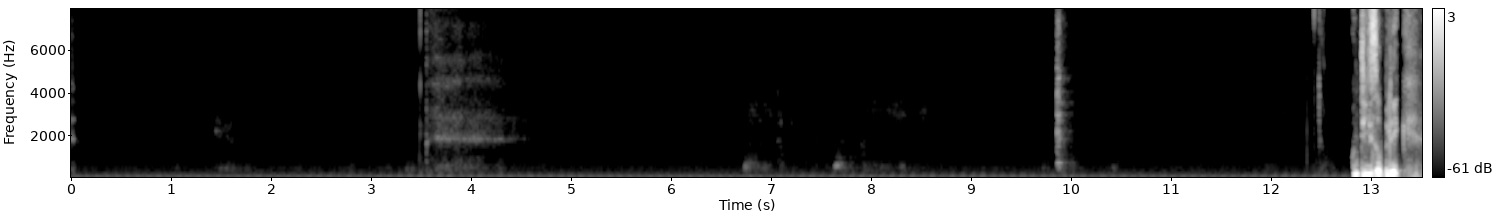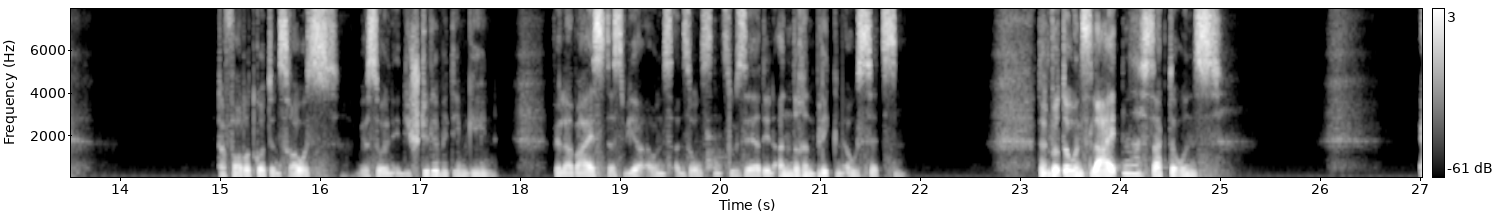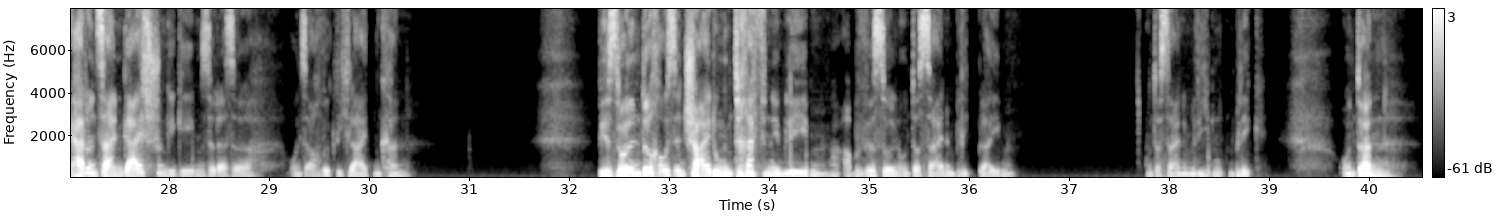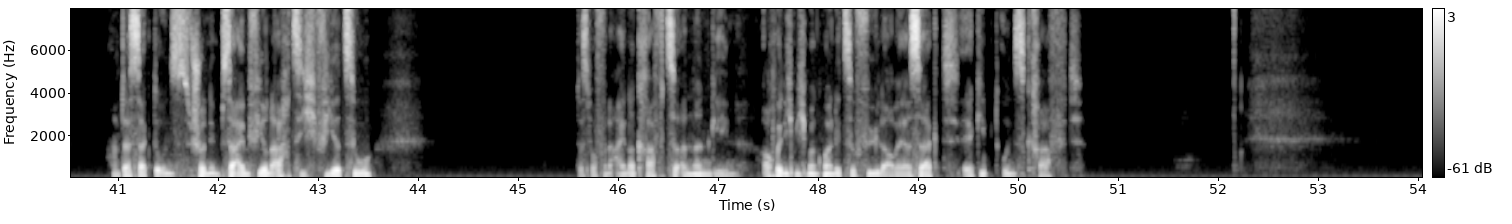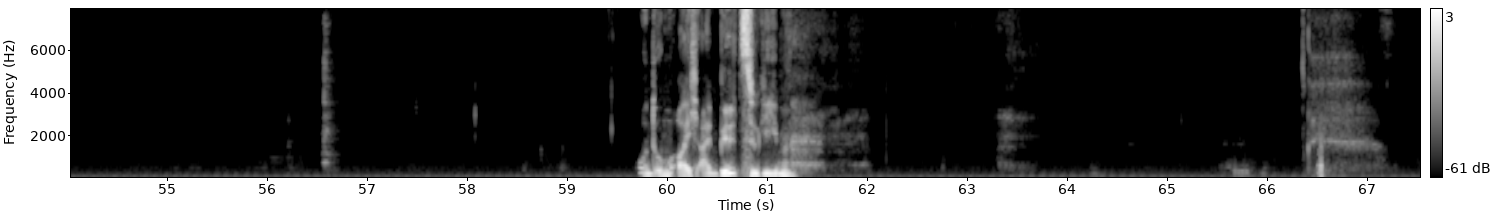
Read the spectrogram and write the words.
Und dieser Blick, da fordert Gott uns raus, wir sollen in die Stille mit ihm gehen, weil er weiß, dass wir uns ansonsten zu sehr den anderen Blicken aussetzen. Dann wird er uns leiten, sagt er uns. Er hat uns seinen Geist schon gegeben, sodass er uns auch wirklich leiten kann. Wir sollen durchaus Entscheidungen treffen im Leben, aber wir sollen unter seinem Blick bleiben, unter seinem liebenden Blick. Und dann und das sagt er uns schon im Psalm 84, 4 zu, dass wir von einer Kraft zur anderen gehen. Auch wenn ich mich manchmal nicht so fühle, aber er sagt, er gibt uns Kraft. Und um euch ein Bild zu geben,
